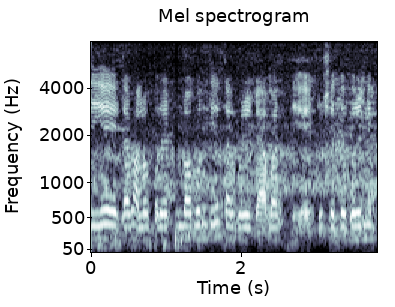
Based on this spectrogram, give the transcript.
দিয়ে এটা ভালো করে একটু লবণ দিয়ে তারপরে এটা আবার একটু সেদ্ধ করে নিব।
